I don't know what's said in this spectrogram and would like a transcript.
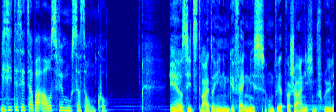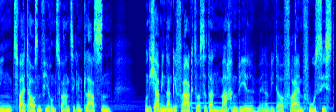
Wie sieht es jetzt aber aus für Musa Sonko? Er sitzt weiterhin im Gefängnis und wird wahrscheinlich im Frühling 2024 entlassen. Und ich habe ihn dann gefragt, was er dann machen will, wenn er wieder auf freiem Fuß ist.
